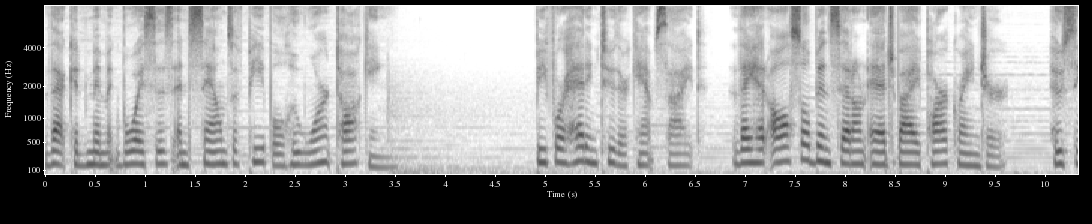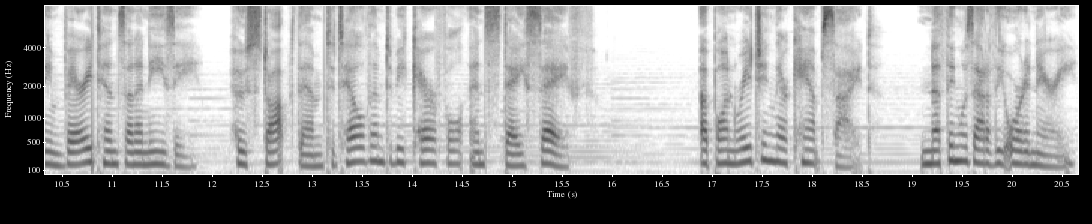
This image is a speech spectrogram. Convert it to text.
that could mimic voices and sounds of people who weren't talking. Before heading to their campsite, they had also been set on edge by a park ranger who seemed very tense and uneasy, who stopped them to tell them to be careful and stay safe. Upon reaching their campsite, nothing was out of the ordinary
